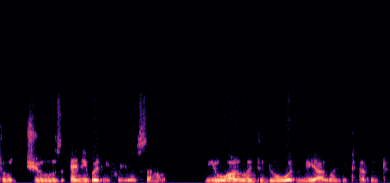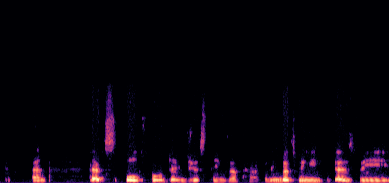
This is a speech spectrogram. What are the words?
to choose anybody for yourself. You are going to do what we are going to tell you to do. And that's also dangerous things that are happening. But we, as we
